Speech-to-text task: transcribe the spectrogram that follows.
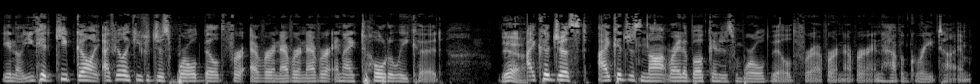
you know, you could keep going. I feel like you could just world build forever and ever and ever. And I totally could. Yeah, I could just, I could just not write a book and just world build forever and ever and have a great time.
